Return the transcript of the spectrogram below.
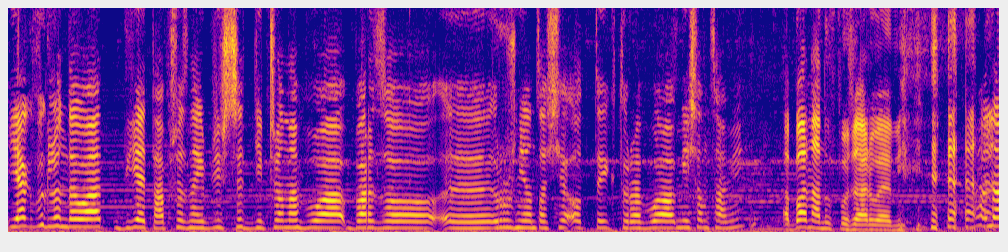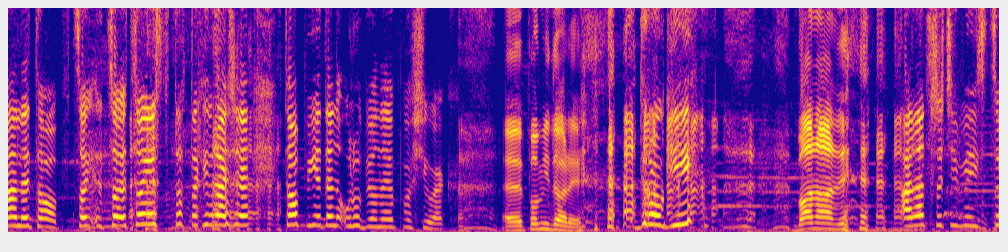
Jak wyglądała dieta przez najbliższe dni? Czy ona była bardzo y, różniąca się od tej, która była miesiącami? A bananów pożarłem i Banany top. Co, co, co jest to w takim razie top jeden ulubiony posiłek? e, pomidory. Drugi, Banany. a na trzecim miejscu?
